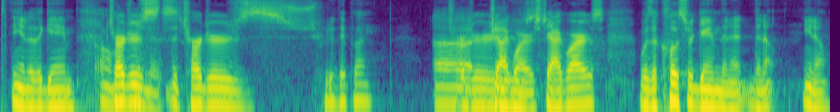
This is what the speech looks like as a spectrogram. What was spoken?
to the end of the game. Oh, Chargers. The Chargers. Who did they play? Uh, Chargers. Jaguars. Jaguars was a closer game than it than it, you know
